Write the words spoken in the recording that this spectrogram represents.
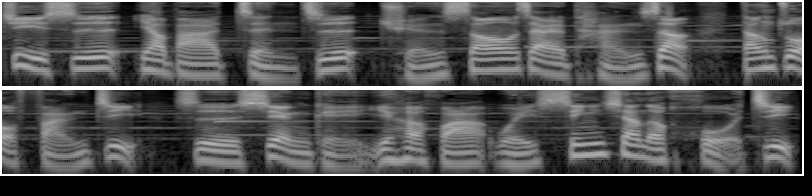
祭司要把整只全烧在坛上，当做燔祭，是献给耶和华为馨香的火祭。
